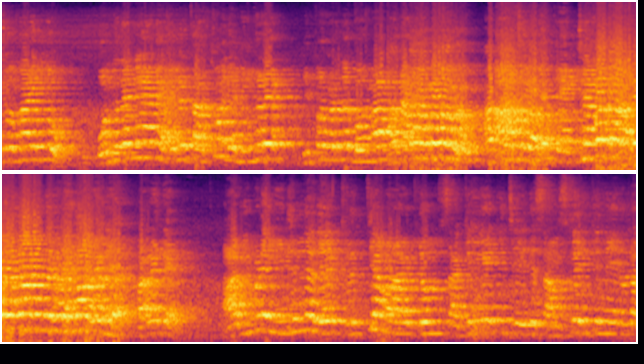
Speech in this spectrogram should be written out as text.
അംഗീകരിച്ച ഒന്നായിരുന്നു ഒന്ന് തന്നെയാണ്. അതിൽ തർക്കമില്ല നിങ്ങൾ ഇപ്പൊ പറയട്ടെ. ഇവിടെ ഇടുന്നത് കൃത്യമായിട്ടും സഗ്രിഗേറ്റ് ചെയ്ത് സംസ്കരിക്കുന്നതിനുള്ള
